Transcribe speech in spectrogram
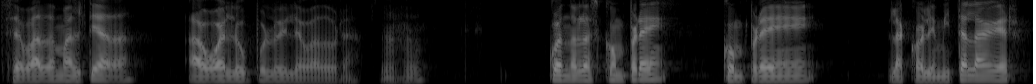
Cebada malteada, agua, lúpulo y levadura. Ajá. Cuando las compré, compré la colimita lager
